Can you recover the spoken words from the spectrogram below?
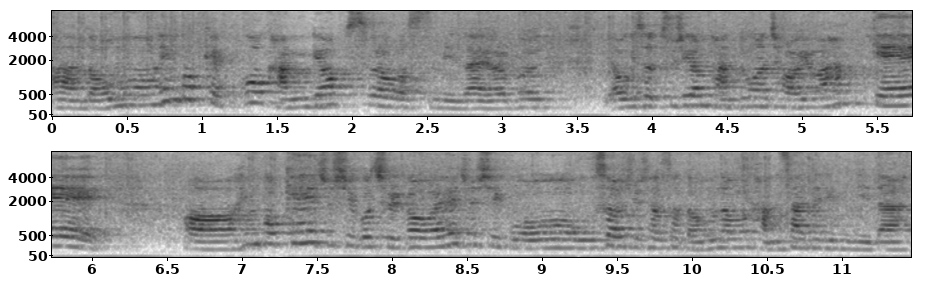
아, 너무 행복했고 감격스러웠습니다. 여러분, 여기서 두 시간 반 동안 저희와 함께 어, 행복해 해주시고 즐거워 해주시고 웃어주셔서 너무너무 감사드립니다.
